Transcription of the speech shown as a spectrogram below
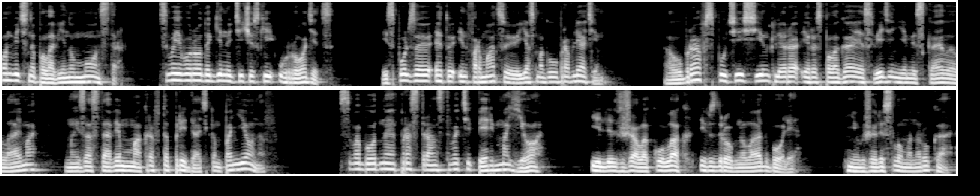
Он ведь наполовину монстр. Своего рода генетический уродец. Используя эту информацию, я смогу управлять им. А убрав с пути Синклера и располагая сведениями Скайла Лайма, мы заставим Макрофта предать компаньонов. Свободное пространство теперь мое. Или сжала кулак и вздрогнула от боли. Неужели сломана рука?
